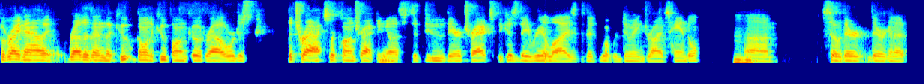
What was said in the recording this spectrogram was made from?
but right now, rather than the coup- going the coupon code route, we're just the tracks are contracting Yeah. us to do their tracks because they realize that what we're doing drives handle. Mhm. Um, so they're they're gonna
